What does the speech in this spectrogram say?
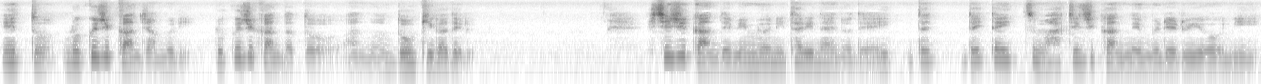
えっと6時間じゃ無理。6時間だとあの動機が出る。7時間で微妙に足りないのでだだいたいいつも8時間眠れるように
